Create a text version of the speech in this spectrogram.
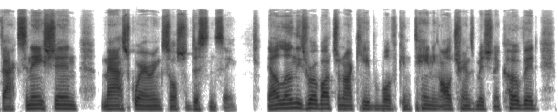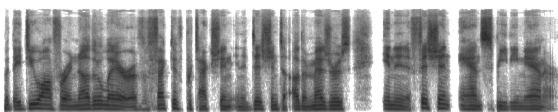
vaccination, mask wearing, social distancing. Now, alone, these robots are not capable of containing all transmission of COVID, but they do offer another layer of effective protection in addition to other measures in an efficient and speedy manner.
